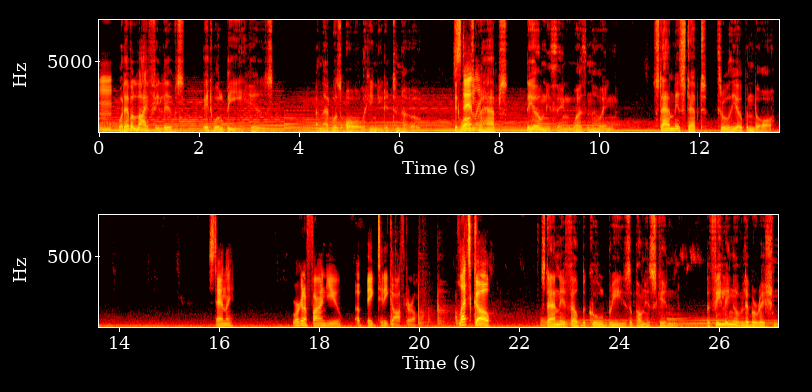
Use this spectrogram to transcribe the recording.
Mm. Whatever life he lives, it will be his. And that was all he needed to know. It Stanley? was perhaps the only thing worth knowing. Stanley stepped through the open door. Stanley, we're gonna find you a big titty goth girl. Let's go. Stanley felt the cool breeze upon his skin, the feeling of liberation,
